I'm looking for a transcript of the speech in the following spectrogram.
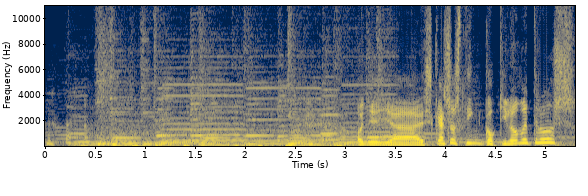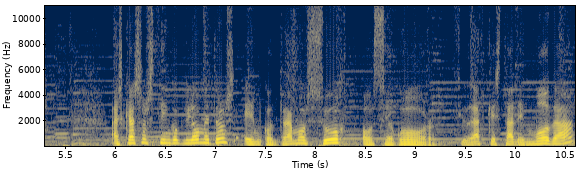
Oye, ya escasos 5 kilómetros a escasos 5 kilómetros encontramos Surt o Segor, ciudad que está de moda,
